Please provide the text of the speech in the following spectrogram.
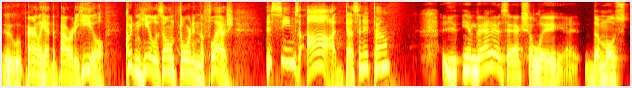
who apparently had the power to heal, couldn't heal his own thorn in the flesh. This seems odd, doesn't it, Tom? And that is actually the most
